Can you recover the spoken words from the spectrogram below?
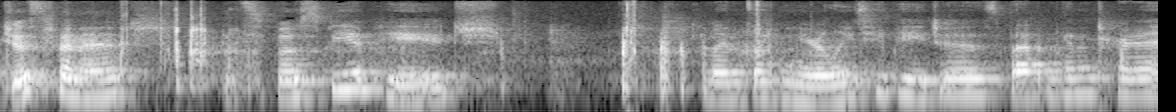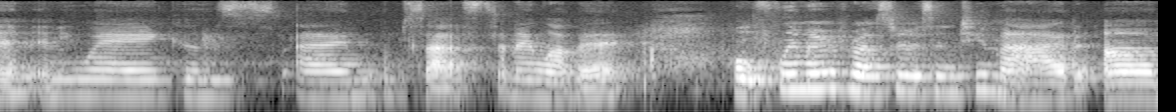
Just finished. It's supposed to be a page. Mine's like nearly two pages, but I'm gonna turn it in anyway because I'm obsessed and I love it. Hopefully my professor isn't too mad. Um,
